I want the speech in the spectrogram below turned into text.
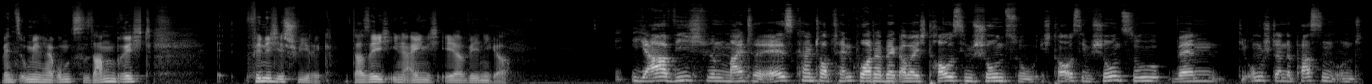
wenn es um ihn herum zusammenbricht, finde ich, ist schwierig. Da sehe ich ihn eigentlich eher weniger. Ja, wie ich schon meinte, er ist kein Top 10 Quarterback, aber ich traue es ihm schon zu. Ich traue es ihm schon zu, wenn die Umstände passen und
